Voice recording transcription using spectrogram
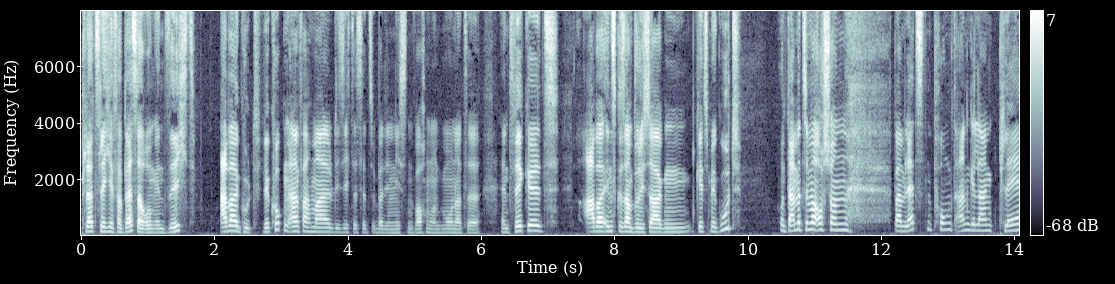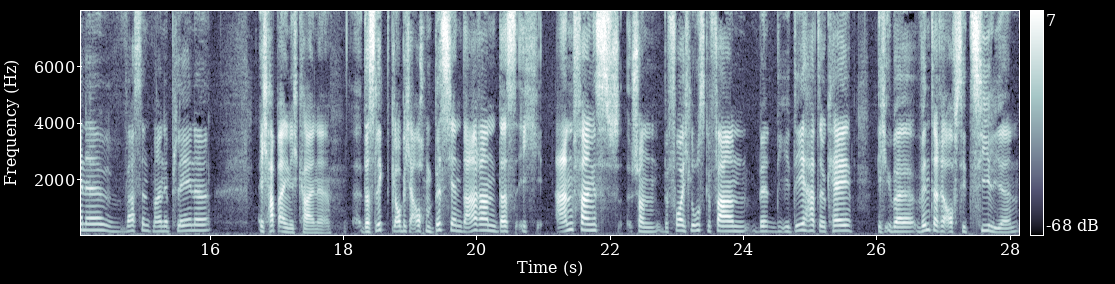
plötzliche Verbesserung in Sicht. Aber gut, wir gucken einfach mal, wie sich das jetzt über die nächsten Wochen und Monate entwickelt. Aber insgesamt würde ich sagen, geht es mir gut. Und damit sind wir auch schon beim letzten Punkt angelangt. Pläne. Was sind meine Pläne? Ich habe eigentlich keine. Das liegt, glaube ich, auch ein bisschen daran, dass ich anfangs schon, bevor ich losgefahren bin, die Idee hatte, okay, ich überwintere auf Sizilien.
